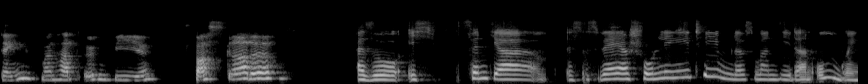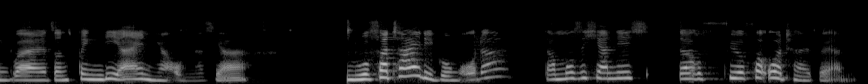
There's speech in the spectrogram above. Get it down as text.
denkt, man hat irgendwie Spaß gerade. Also ich finde ja, es, wäre ja schon legitim, dass man die dann umbringt, weil sonst bringen die einen ja um. Das ist ja nur Verteidigung, oder? Da muss ich ja nicht dafür verurteilt werden.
